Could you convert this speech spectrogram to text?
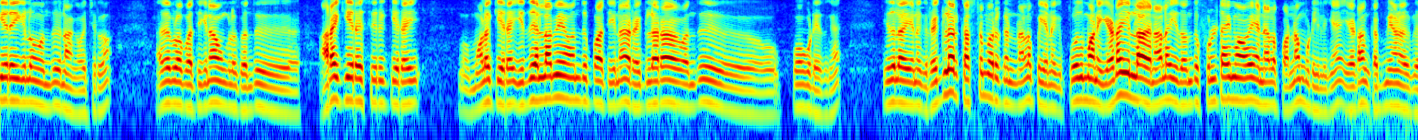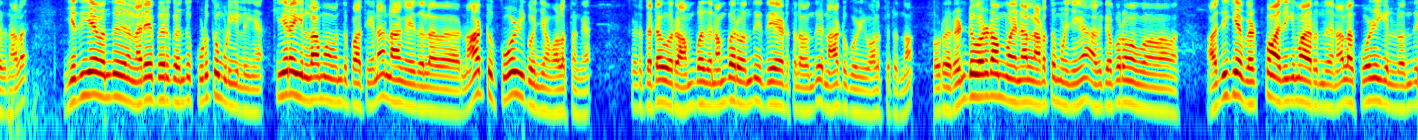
கீரைகளும் வந்து நாங்கள் வச்சுருக்கோம். அதே போல் பார்த்திங்கன்னா உங்களுக்கு வந்து அரைக்கீரை சிறுகீரை முளைக்கீரை இது எல்லாமே வந்து பார்த்திங்கன்னா ரெகுலராக வந்து போகக்கூடியதுங்க. இதில் எனக்கு ரெகுலர் கஸ்டமர் இருக்கிறதுனால இப்போ எனக்கு போதுமான இடம் இல்லாதனால இது வந்து ஃபுல் டைமாகவே என்னால் பண்ண முடியலைங்க. இடம் கம்மியான இருக்கிறதுனால. இதையே வந்து நிறைய பேருக்கு வந்து கொடுக்க முடியலைங்க. கீரை இல்லாமல் வந்து பார்த்திங்கன்னா நாங்கள் இதில் நாட்டு கோழி கொஞ்சம் வளர்த்தோங்க. கிட்டத்தட்ட ஒரு ஐம்பது நம்பர் வந்து இதே இடத்துல வந்து நாட்டுக்கோழி வளர்த்துட்டு இருந்தோம். ஒரு ரெண்டு வருடம் என்னால் நடத்த முடிஞ்சுங்க. அதுக்கப்புறம் அதிக வெப்பம் அதிகமாக இருந்ததுனால கோழிகள் வந்து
